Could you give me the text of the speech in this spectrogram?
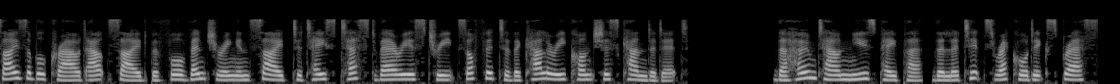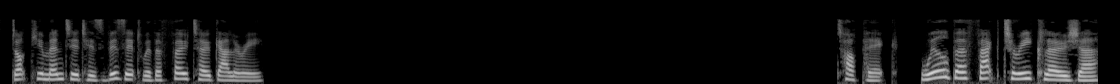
sizable crowd outside before venturing inside to taste test various treats offered to the calorie-conscious candidate. The hometown newspaper, the Lititz Record Express, documented his visit with a photo gallery. Wilbur factory closure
